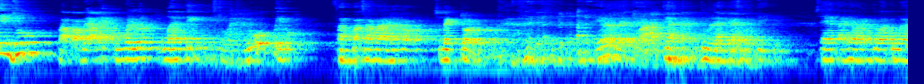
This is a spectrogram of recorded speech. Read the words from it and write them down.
tinju bapak balik kuwelut kuantik waduh itu? Bapak sama anak kok smackdown ya wadah durhaka seperti itu. Saya tanya orang tua-tua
